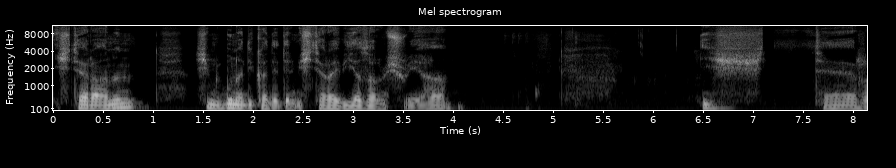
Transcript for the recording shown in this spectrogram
İşteranın şimdi buna dikkat edelim. İşterayı bir yazalım şuraya. İştera.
